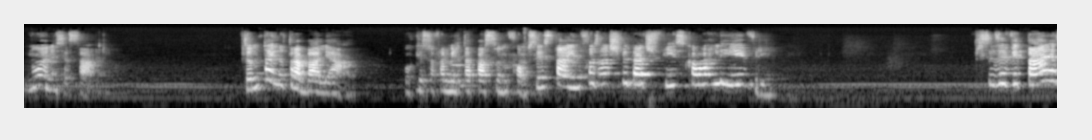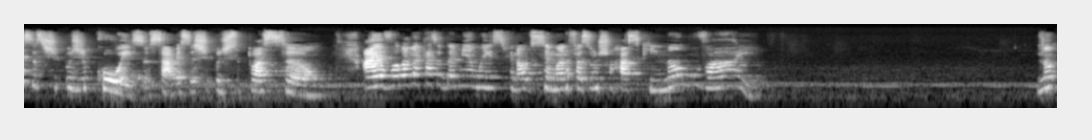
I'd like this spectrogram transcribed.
Não é necessário. Você não está indo trabalhar porque sua família está passando fome. Você está indo fazer uma atividade física ao ar livre. Precisa evitar esses tipos de coisas, sabe? Esse tipo de situação. Ah, eu vou lá na casa da minha mãe esse final de semana fazer um churrasquinho. Não, não vai não,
